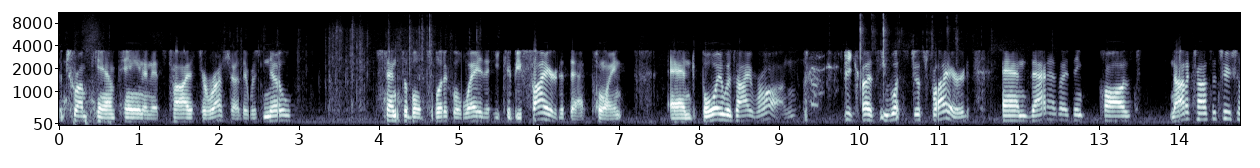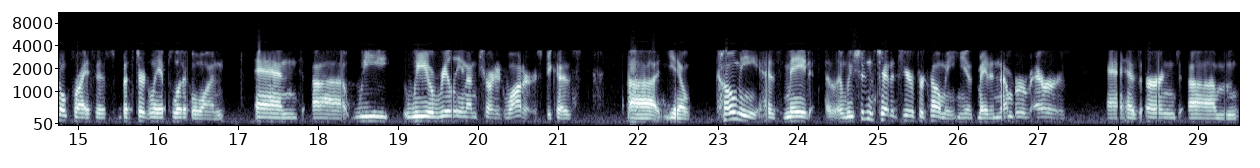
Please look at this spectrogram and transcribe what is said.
the Trump campaign and its ties to Russia, there was no sensible political way that he could be fired at that point. And boy, was I wrong because he was just fired. And that has, I think, caused not a constitutional crisis, but certainly a political one. And uh, we we are really in uncharted waters because uh, you know Comey has made, we shouldn't shed a tear for Comey. He has made a number of errors and has earned um,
